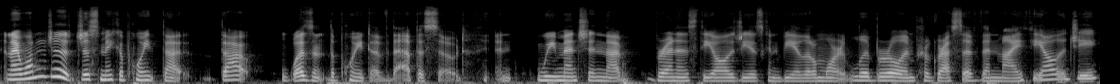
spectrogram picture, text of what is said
And I wanted to just make a point that that wasn't the point of the episode. And we mentioned that Brenna's theology is going to be a little more liberal and progressive than my theology.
